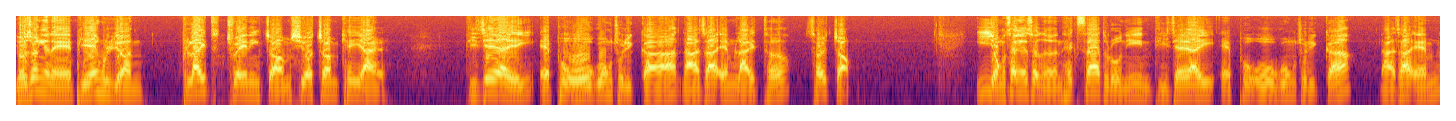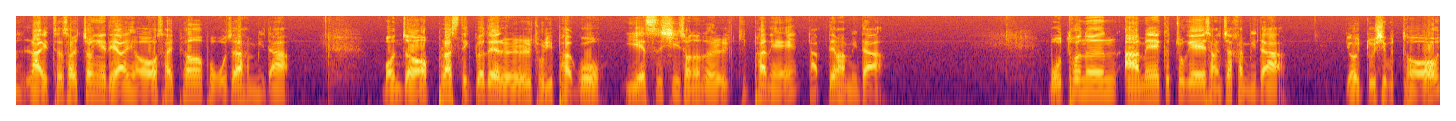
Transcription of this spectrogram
여정연의 비행훈련 flighttraining.co.kr DJI F550 조립과 Naza M Lite 설정 이 영상에서는 hexa 드론인 DJI F550 조립과 Naza M Lite 설정에 대하여 살펴보고자 합니다. 먼저 플라스틱 뼈대를 조립하고 ESC 전원을 기판에 납땜합니다. 모터는 암의 끝쪽에 장착합니다. 12시부터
